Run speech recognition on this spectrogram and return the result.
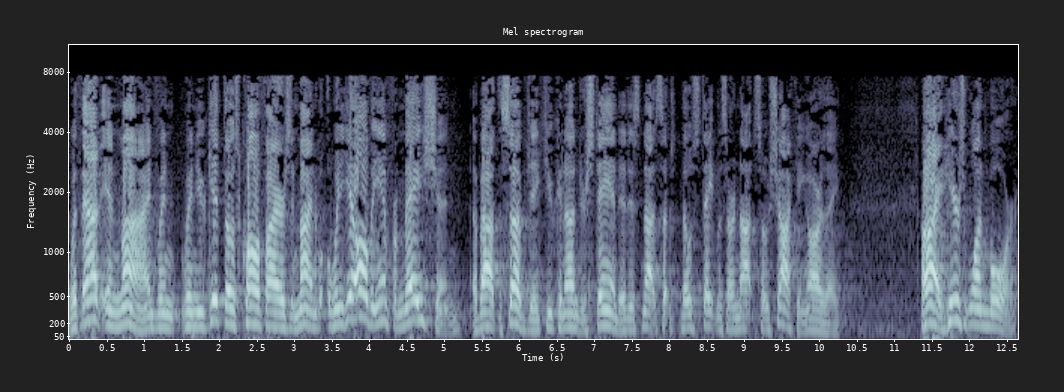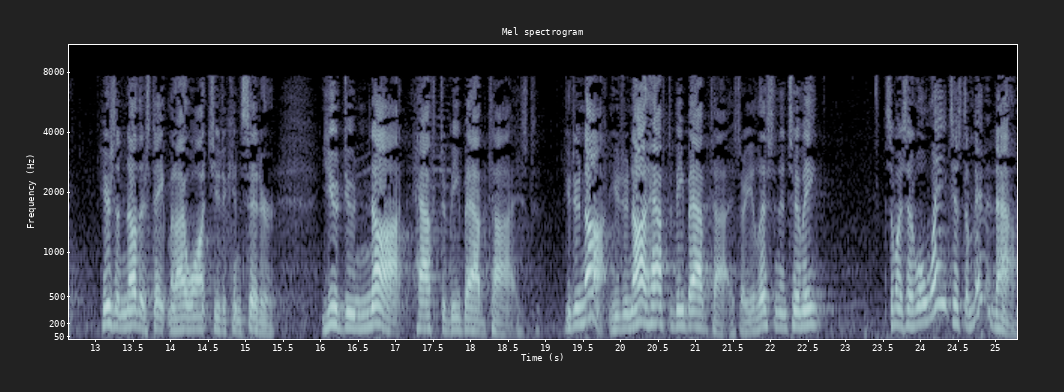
with that in mind, when, when you get those qualifiers in mind, when you get all the information about the subject, you can understand it. It's not such, those statements are not so shocking, are they? All right, here's one more. Here's another statement I want you to consider you do not have to be baptized. You do not. You do not have to be baptized. Are you listening to me? Somebody says, well, wait just a minute now.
